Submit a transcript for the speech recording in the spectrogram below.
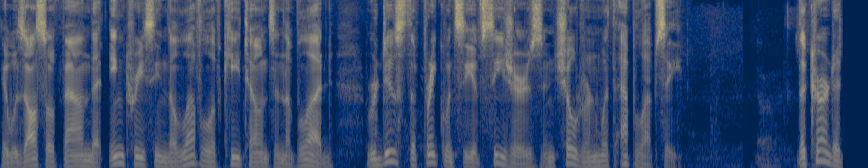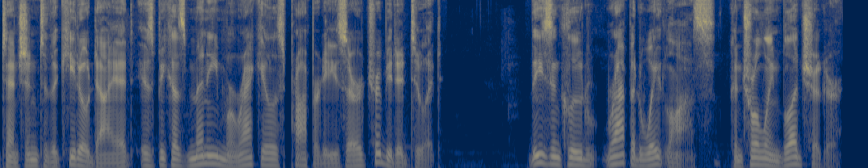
It was also found that increasing the level of ketones in the blood reduced the frequency of seizures in children with epilepsy. The current attention to the keto diet is because many miraculous properties are attributed to it. These include rapid weight loss, controlling blood sugar,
